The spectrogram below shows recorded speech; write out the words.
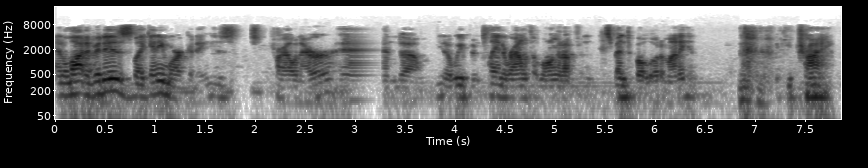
and a lot of it is like any marketing is trial and error, and, and um, you know we've been playing around with it long enough and spent a boatload of money, and we keep trying.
